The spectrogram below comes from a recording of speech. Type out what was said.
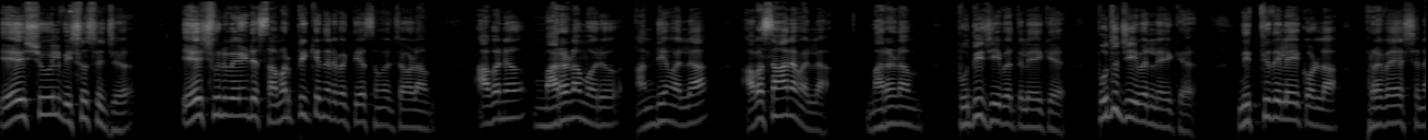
യേശുവിൽ വിശ്വസിച്ച് യേശുവിന് വേണ്ടി സമർപ്പിക്കുന്ന ഒരു വ്യക്തിയെ സംബന്ധിച്ചോളം അവന് മരണം ഒരു അന്ത്യമല്ല അവസാനമല്ല. മരണം പുതുജീവത്തിലേക്ക് പുതുജീവനിലേക്ക് നിത്യതയിലേക്കുള്ള പ്രവേശന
